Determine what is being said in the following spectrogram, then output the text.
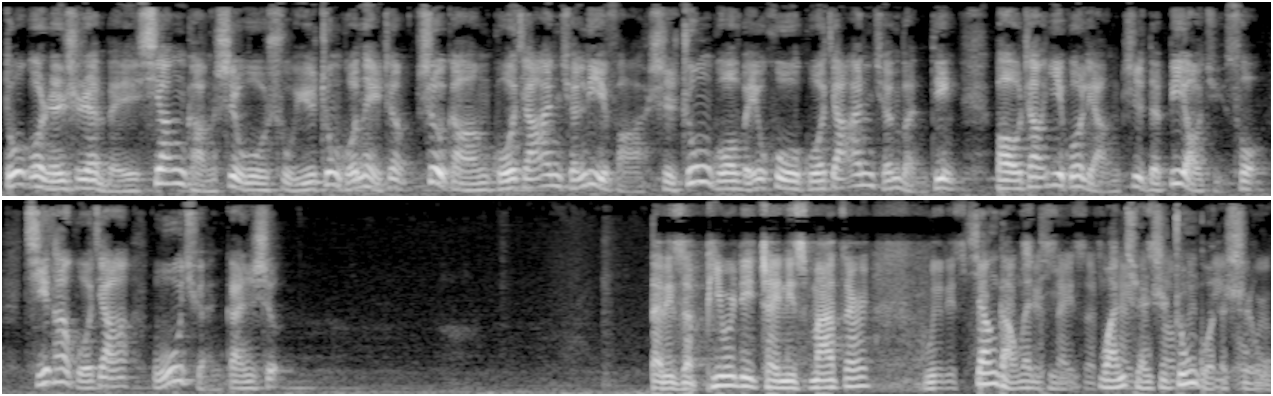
多国人士认为，香港事务属于中国内政，涉港国家安全立法是中国维护国家安全稳定、保障一国两制的必要举措，其他国家无权干涉。香港问题完全是中国的事务，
